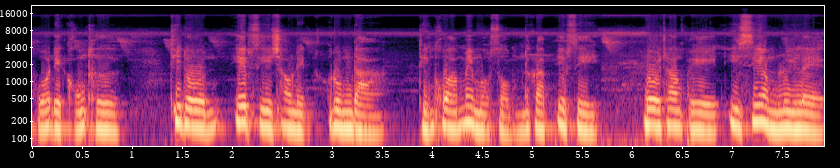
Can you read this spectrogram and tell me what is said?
ผัวเด็กของเธอ ที่โดน FC ชาวเน็ตรุมด่าถึงความไม่เหมาะสมนะครับ FC โดยทางเพจอีเซียมลุยแหลก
